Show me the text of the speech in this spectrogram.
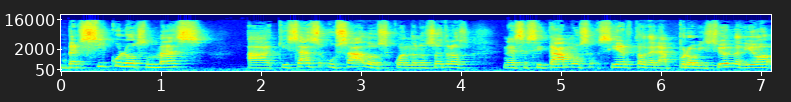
versículos más ah, quizás usados cuando nosotros necesitamos, cierto, de la provisión de Dios,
